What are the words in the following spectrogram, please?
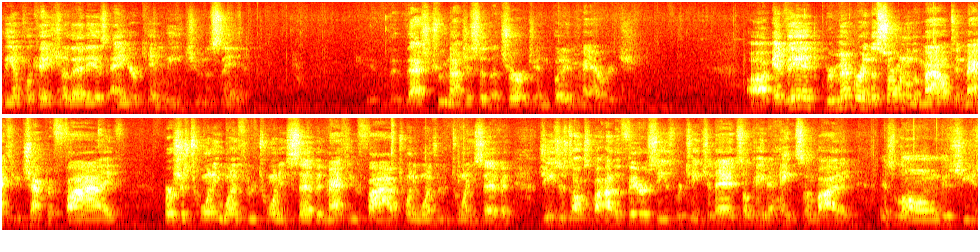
The implication of that is anger can lead you to sin. That's true not just in the church, but in marriage. Uh, and then remember in the Sermon on the Mount in Matthew chapter 5, verses 21 through 27, Matthew 5, 21 through 27, Jesus talks about how the Pharisees were teaching that it's okay to hate somebody as long as you,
